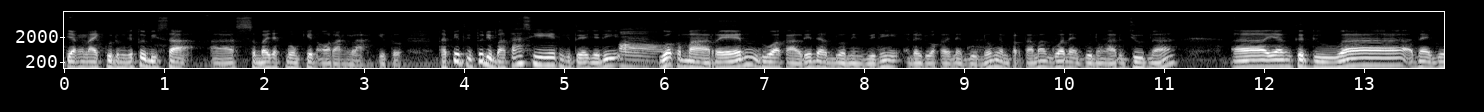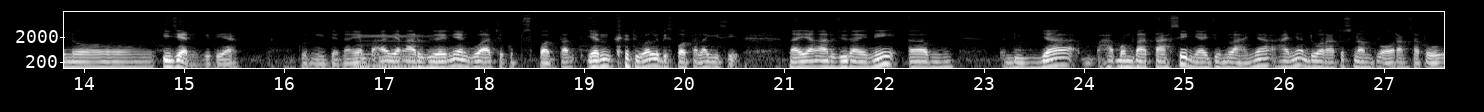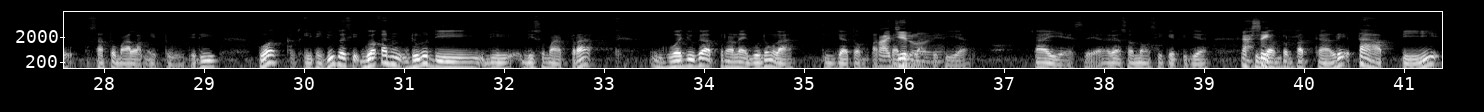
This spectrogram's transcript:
yang naik gunung itu bisa uh, sebanyak mungkin orang lah gitu. Tapi itu dibatasin gitu ya. Jadi Oh. gua kemarin dua kali dalam dua minggu ini ada dua kali naik gunung. Yang pertama gua naik gunung Arjuna, Eh, yang kedua naik gunung Ijen gitu ya. Gunung Ijen. Nah yang yang Arjuna ini yang gua cukup spontan. Yang kedua lebih spontan lagi sih. Nah yang Arjuna ini em, dia ha- membatasin ya jumlahnya hanya 260 orang satu satu malam itu. Jadi gua ke- ini juga sih. Gua kan dulu di di di Sumatera, gua juga pernah naik gunung lah tiga atau empat kali lah gitu ya. Ah yes, ya, agak sombong sedikit gitu ya. Tiga atau empat kali, tapi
